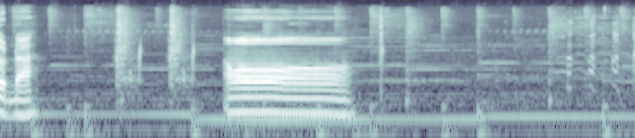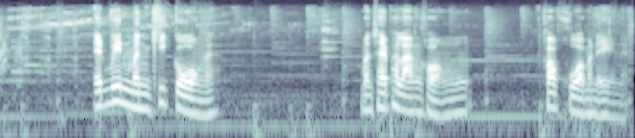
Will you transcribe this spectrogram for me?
สุดเหรออ๋อเอ็ดวินมันขี้โกงนะมันใช้พลังของครอบครัวมันเองเนี่ย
